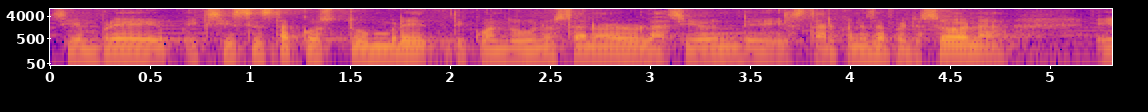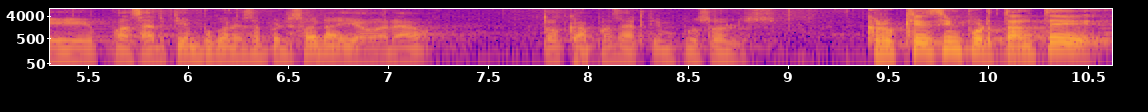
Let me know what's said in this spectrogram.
siempre existe esta costumbre de cuando uno está en una relación de estar con esa persona, eh, pasar tiempo con esa persona y ahora toca pasar tiempo solos. Creo que es importante,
